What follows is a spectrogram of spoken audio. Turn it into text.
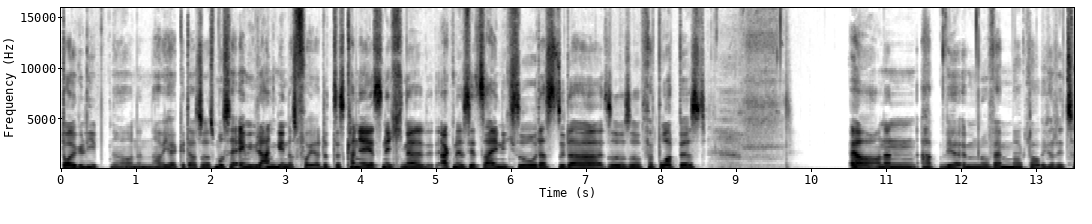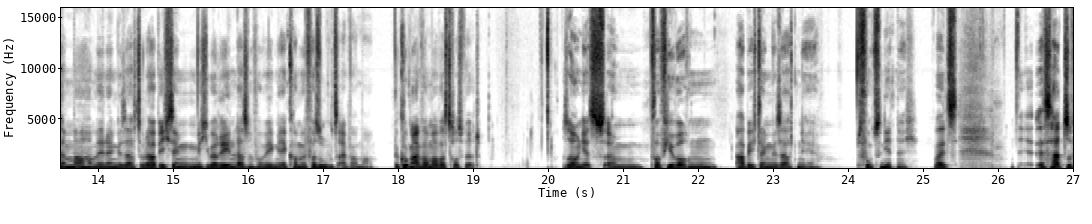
doll geliebt, ne? Und dann habe ich halt gedacht, so, das muss ja irgendwie wieder angehen, das Feuer. Das, das kann ja jetzt nicht, ne, Agnes, jetzt sei nicht so, dass du da so, so verbohrt bist. Ja, und dann haben wir im November, glaube ich, oder Dezember, haben wir dann gesagt, oder habe ich dann mich überreden lassen von wegen, ey, komm, wir versuchen es einfach mal. Wir gucken einfach mal, was draus wird. So, und jetzt ähm, vor vier Wochen habe ich dann gesagt, nee, es funktioniert nicht. Weil es, es hat so,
